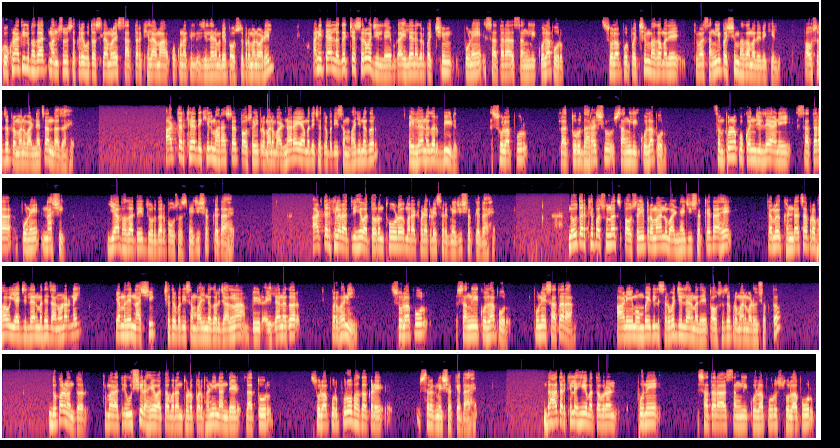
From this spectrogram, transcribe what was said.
कोकणातील भागात मान्सून सक्रिय होत असल्यामुळे सात तारखेला मा कोकणातील जिल्ह्यांमध्ये पावसाचं प्रमाण वाढेल. आणि त्या लगतच्या सर्व जिल्हे बघा अहिल्यानगर पश्चिम पुणे सातारा सांगली कोल्हापूर सोलापूर पश्चिम भागामध्ये किंवा सांगली पश्चिम भागामध्ये देखील पावसाचं प्रमाण वाढण्याचा अंदाज आहे. आठ तारखेला देखील महाराष्ट्रात पावसाळी प्रमाण वाढणार आहे. यामध्ये छत्रपती संभाजीनगर अहिल्यानगर बीड सोलापूर लातूर धाराशिव सांगली कोल्हापूर संपूर्ण कोकण जिल्हे आणि सातारा पुणे नाशिक या भागातही जोरदार पाऊस असण्याची शक्यता आहे. आठ तारखेला रात्री हे वातावरण थोडं मराठवाड्याकडे सरकण्याची शक्यता आहे. नऊ तारखेपासूनच पावसाळी प्रमाण वाढण्याची शक्यता आहे. त्यामुळे खंडाचा प्रभाव या जिल्ह्यांमध्ये जाणवणार नाही. यामध्ये नाशिक छत्रपती संभाजीनगर जालना बीड अहिल्यानगर परभणी सोलापूर सांगली कोल्हापूर पुणे सातारा आणि मुंबईतील सर्वच जिल्ह्यांमध्ये पावसाचं प्रमाण वाढू शकतं. दुपारनंतर किंवा रात्री उशीर हे वातावरण थोडं परभणी नांदेड लातूर सोलापूर पूर्व भागाकडे सरकण्याची शक्यता आहे. दहा तारखेला हे वातावरण पुणे सातारा सांगली कोल्हापूर सोलापूर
